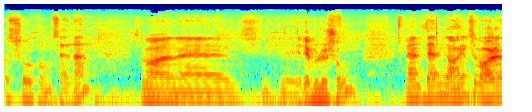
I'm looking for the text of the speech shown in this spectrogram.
og så kom CD-en. Som var en eh, revolusjon. Men den gangen så var det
